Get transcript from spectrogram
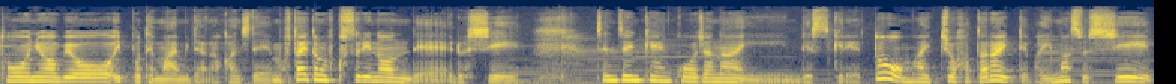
糖尿病一歩手前みたいな感じで、まあ、二人とも薬飲んでるし、全然健康じゃないんですけれど、まあ一応働いてはいますし、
